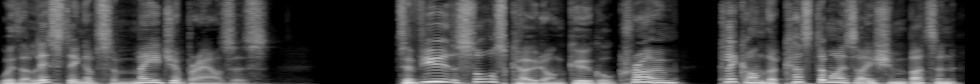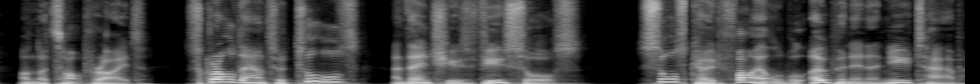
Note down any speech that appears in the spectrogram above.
with a listing of some major browsers. To view the source code on Google Chrome, click on the Customization button on the top right. Scroll down to Tools and then choose View Source. Source code file will open in a new tab.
